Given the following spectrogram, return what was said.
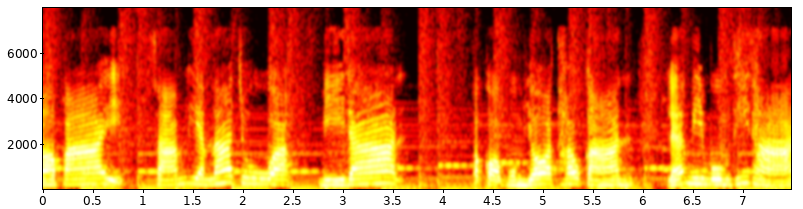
ต่อไป สามเหลี่ยมหน้าจัว มีด้าน ประกอบมุมยอดเท่ากัน และมีมุมที่ฐาน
